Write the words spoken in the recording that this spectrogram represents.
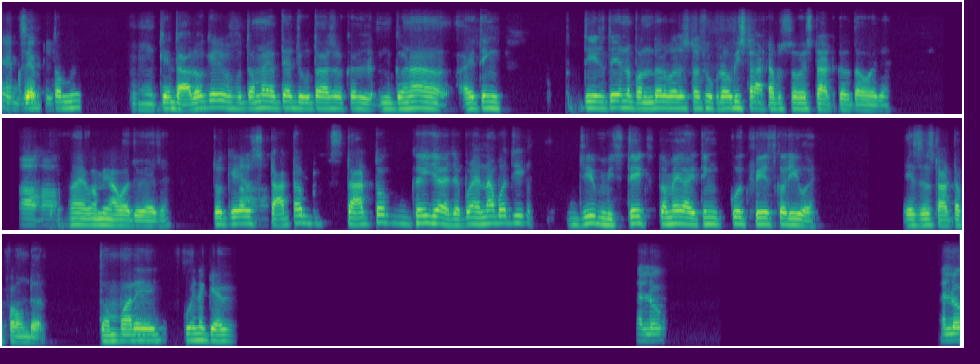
તો એક્ઝેક્ટલી તમે હમ, કે ધારો કે તમે અત્યારે જોતા હશો કે ઘણા આઈ થિંક તેર તેર ને પંદર વર્ષના છોકરાઓ બી સ્ટાર્ટઅપ સ્ટાર્ટ કરતા હોય છે. હા હા. ઘણા એવા મેં આવા જોયા છે. તો કે હા. સ્ટાર્ટઅપ સ્ટાર્ટ તો થઈ જાય છે પણ એના પછી જે મિસ્ટેક્સ તમે આઈ થિંક કોઈક ફેસ કરી હોય એઝ અ સ્ટાર્ટઅપ ફાઉન્ડર તમારે હમ. કોઈને કહેવી હેલો હેલો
